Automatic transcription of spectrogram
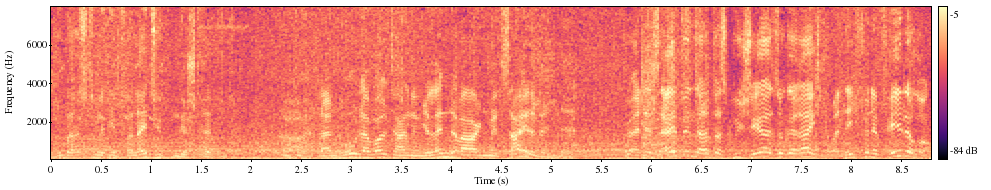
Worüber hast du mit den Verleihtypen gestritten? Dein Bruder wollte einen Geländewagen mit Seilwinde. Für eine Seilwinde hat das Budget also gereicht, aber nicht für eine Federung.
